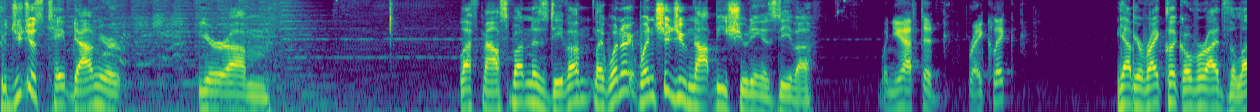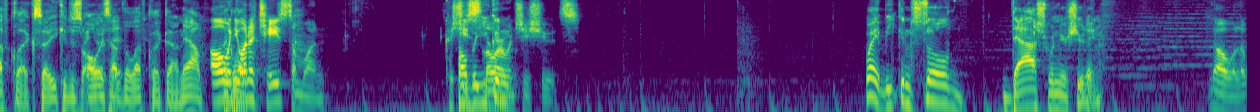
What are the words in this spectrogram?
Could you just tape down your your um left mouse button as D.Va? Like when are, when should you not be shooting as D.Va? When you have to right click? Yeah, your right click overrides the left click, so you can just Wait, always have it? the left click down. Yeah. Oh, Like, when you want to chase someone. Because Oh, she's but you slower can- when she shoots. Wait, but you can still dash when you're shooting. No,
